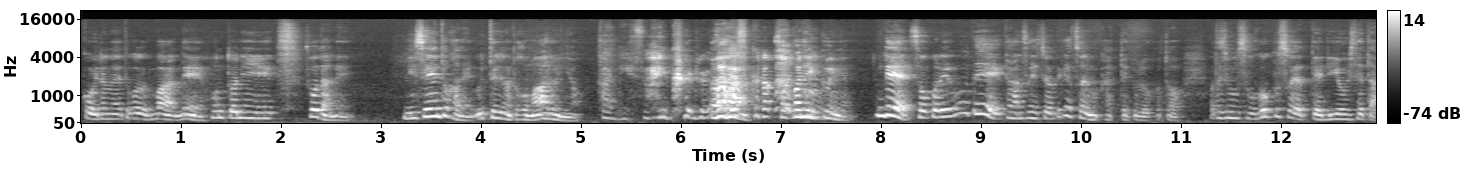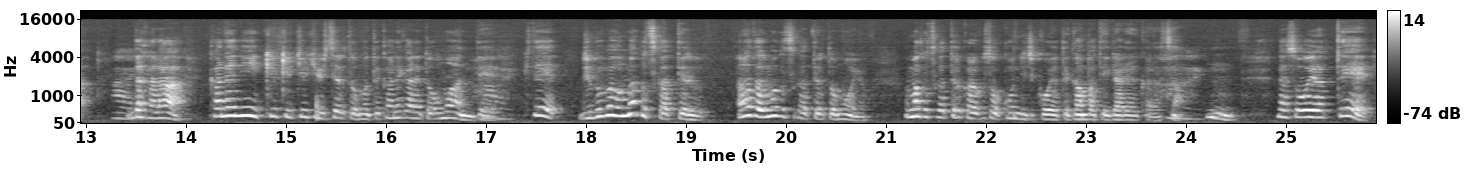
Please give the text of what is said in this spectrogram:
こういらないところでまあね本当にそうだね。2000円とかね売ってるようなところもあるんよ。あリサイクルですあかあそこに行くんやでそこででタンス必要な時はそれも買ってくること。私もすごくそうやって利用してた、はい。だから金にキュッキュッキュッキュしてると思って金金と思わんで、はい。来て自分はうまく使ってる。あなたはうまく使ってると思うよ。うまく使ってるからこそ今日こうやって頑張っていられるからさ、はい。うん、だそうやって、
